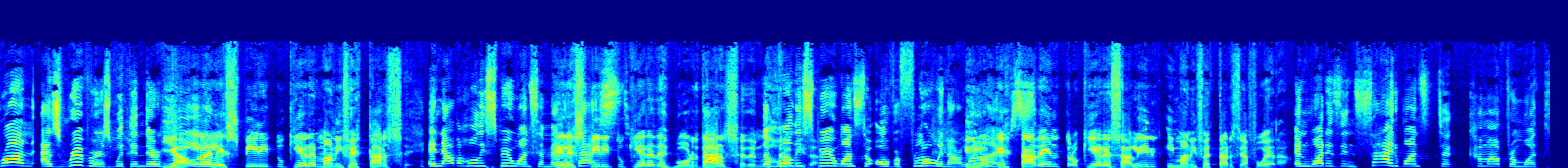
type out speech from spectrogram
run as rivers within their Y ahora el. Espíritu quiere manifestarse. And now the Holy Spirit wants to El manifest. Espíritu quiere desbordarse de the nuestra Holy vida. Spirit wants to overflow in our Y lo que lives. está dentro quiere salir y manifestarse afuera. and what is inside wants to come out from what's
